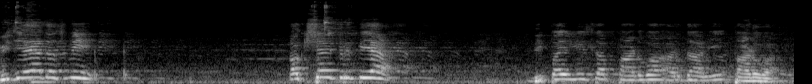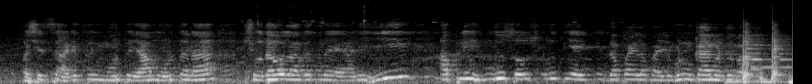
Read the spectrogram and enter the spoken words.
विजयादशमी अक्षय तृतीया. दीपावलीचा पाडवा अर्धा आणि पाडवा. असे साडेतीन मुहूर्त या मुहूर्ताला शोधावं लागत नाही. आणि ही आपली हिंदू संस्कृती आहे ती जपायला पाहिजे. म्हणून काय म्हणतो बघा?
